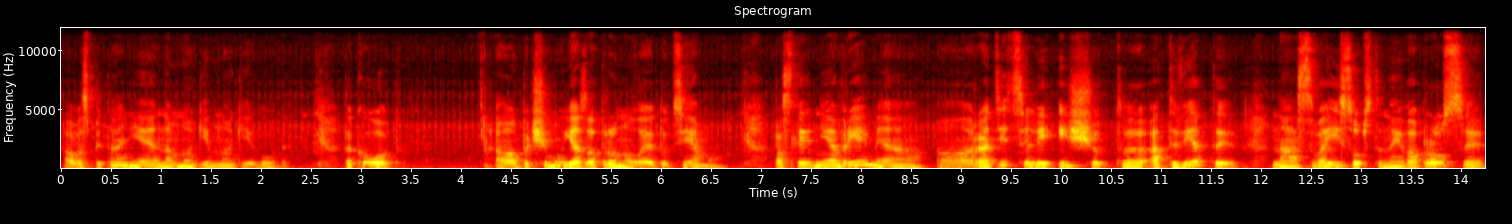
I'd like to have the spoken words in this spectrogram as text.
а воспитание на многие-многие годы. Так вот, почему я затронула эту тему? Последнее время а, родители ищут э, ответы на свои собственные вопросы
